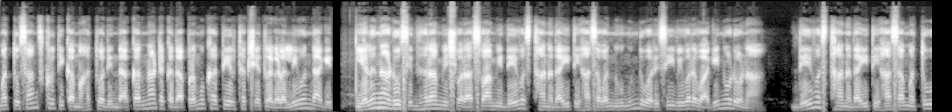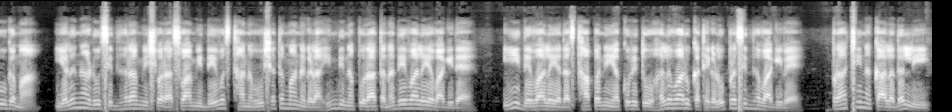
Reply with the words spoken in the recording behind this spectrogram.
ಮತ್ತು ಸಾಂಸ್ಕೃತಿಕ ಮಹತ್ವದಿಂದ ಕರ್ನಾಟಕದ ಪ್ರಮುಖ ತೀರ್ಥಕ್ಷೇತ್ರಗಳಲ್ಲಿ ಒಂದಾಗಿದೆ ಯಲನಾಡು ಸಿದ್ದರಾಮೇಶ್ವರ ಸ್ವಾಮಿ ದೇವಸ್ಥಾನದ ಇತಿಹಾಸವನ್ನು ಮುಂದುವರಿಸಿ ವಿವರವಾಗಿ ನೋಡೋಣ. ದೇವಸ್ಥಾನದ ಇತಿಹಾಸ ಮತ್ತು ಉಗಮ. ಯಲನಾಡು ಸಿದ್ದರಾಮೇಶ್ವರ ಸ್ವಾಮಿ ದೇವಸ್ಥಾನವು ಶತಮಾನಗಳ ಹಿಂದಿನ ಪುರಾತನ ದೇವಾಲಯವಾಗಿದೆ. ಈ ದೇವಾಲಯದ ಸ್ಥಾಪನೆಯ ಕುರಿತು ಹಲವಾರು ಕಥೆಗಳು ಪ್ರಸಿದ್ಧವಾಗಿವೆ. ಪ್ರಾಚೀನ ಕಾಲದಲ್ಲಿ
